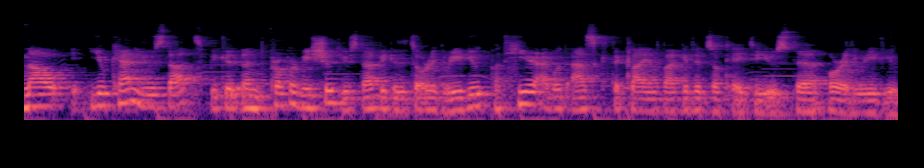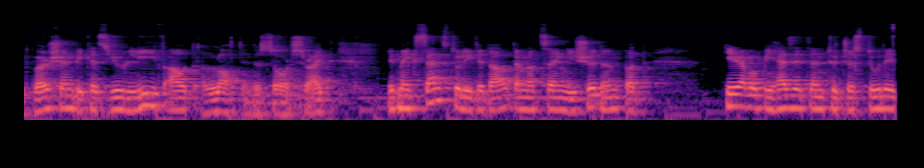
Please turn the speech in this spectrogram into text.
Now you can use that because and probably should use that because it's already reviewed. But here I would ask the client back if it's okay to use the already reviewed version because you leave out a lot in the source, right? It makes sense to leave it out. I'm not saying you shouldn't, but here I would be hesitant to just do this,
